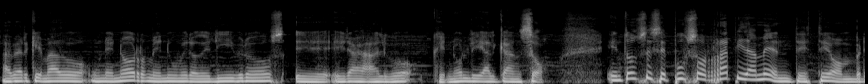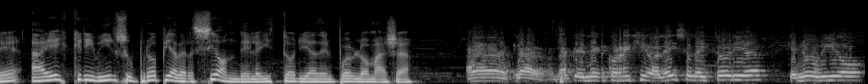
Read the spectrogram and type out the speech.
haber quemado un enorme número de libros eh, era algo que no le alcanzó. Entonces se puso rápidamente este hombre a escribir su propia versión de la historia del pueblo maya. Ah, claro, la que le corrigió, le hizo la historia que no vio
